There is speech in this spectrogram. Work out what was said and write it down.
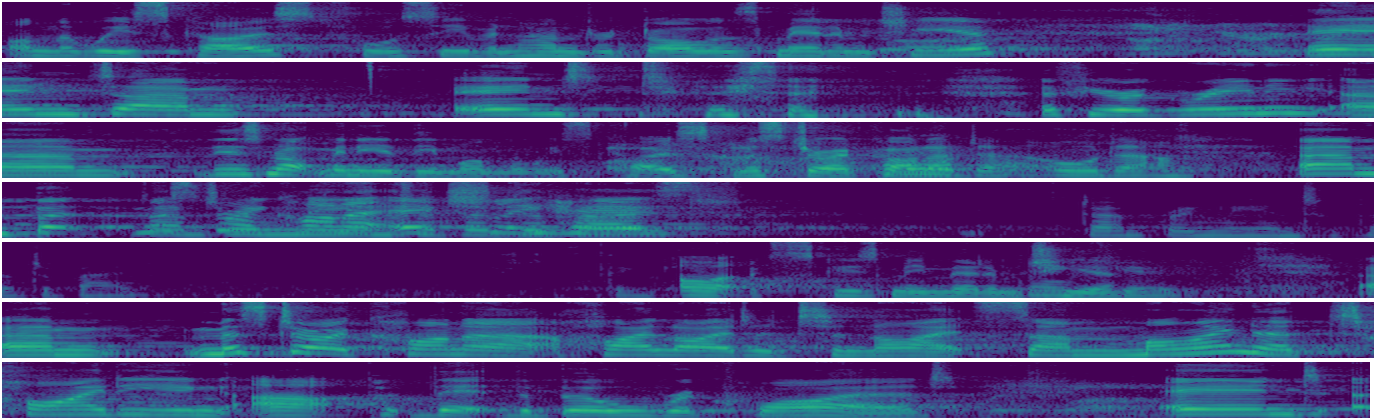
on the west coast for $700, Madam Chair. And, um, and if you're a greenie, um, there's not many of them on the west coast, Mr O'Connor. Order, order. but Don't Mr O'Connor actually has... Don't bring me into the debate. Oh, excuse me, Madam Thank Chair. Um, Mr O'Connor highlighted tonight some minor tidying up that the bill required. And uh,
